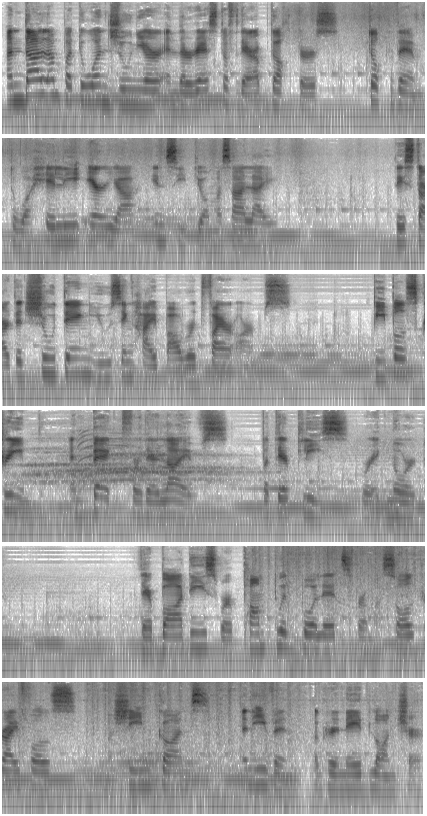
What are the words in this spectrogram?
Andal Ampatuan Jr. and the rest of their abductors took them to a hilly area in Sitio Masalay. They started shooting using high powered firearms. People screamed and begged for their lives, but their pleas were ignored. Their bodies were pumped with bullets from assault rifles, machine guns, and even a grenade launcher.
